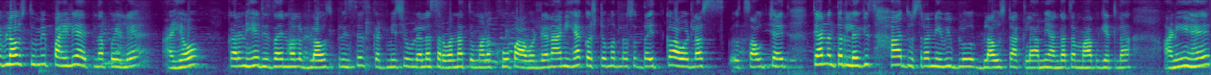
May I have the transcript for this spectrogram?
हे ब्लाऊज तुम्ही पाहिले आहेत ना पहिले? हो कारण हे डिझाईन मला ब्लाऊज प्रिन्सेस कट मी शिवलेला सर्वांना तुम्हाला खूप आवडलेला आणि ह्या कस्टमरला सुद्धा इतका आवडला साऊथच्या आहेत. त्यानंतर लगेच हा दुसरा नेव्ही ब्लू ब्लाऊज टाकला आम्ही अंगाचा माप घेतला. आणि हे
